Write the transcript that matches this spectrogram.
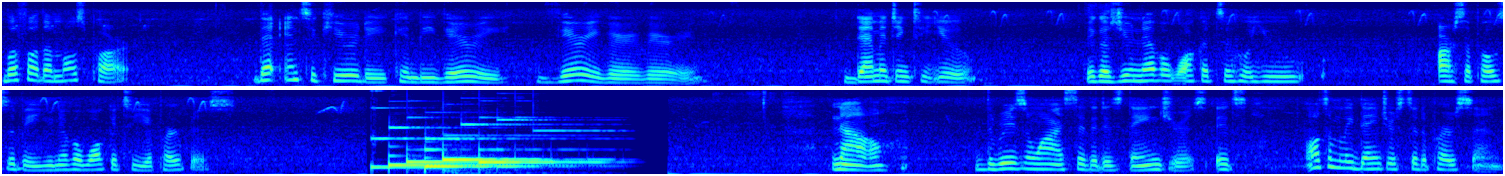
But for the most part, that insecurity can be very, very, very, very damaging to you because you never walk into who you are supposed to be. You never walk into your purpose. Now, the reason why I say that it's dangerous, it's ultimately dangerous to the person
